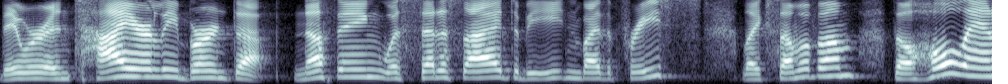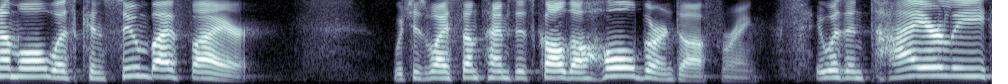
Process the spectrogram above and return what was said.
They were entirely burnt up. Nothing was set aside to be eaten by the priests like some of them, the whole animal was consumed by fire, which is why sometimes it's called a whole burnt offering. It was entirely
